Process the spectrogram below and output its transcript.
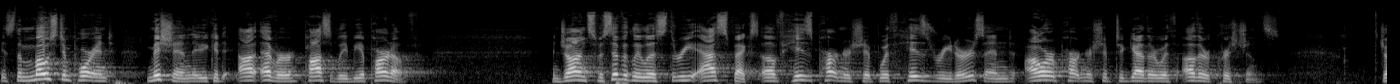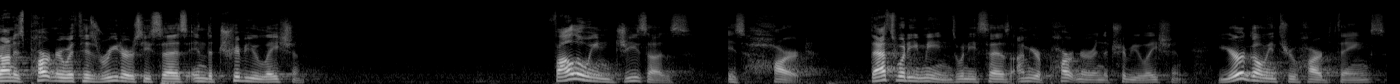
It's the most important mission that you could uh, ever possibly be a part of. And John specifically lists three aspects of his partnership with his readers and our partnership together with other Christians. John is partner with his readers, he says, in the tribulation. Following Jesus is hard. That's what he means when he says, I'm your partner in the tribulation. You're going through hard things.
